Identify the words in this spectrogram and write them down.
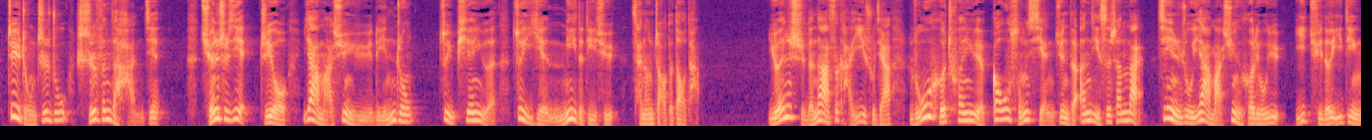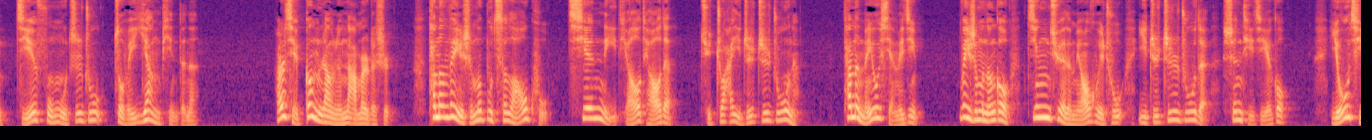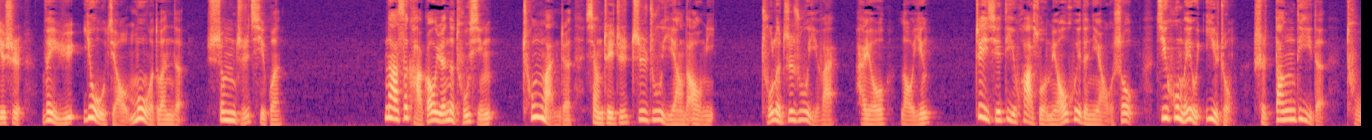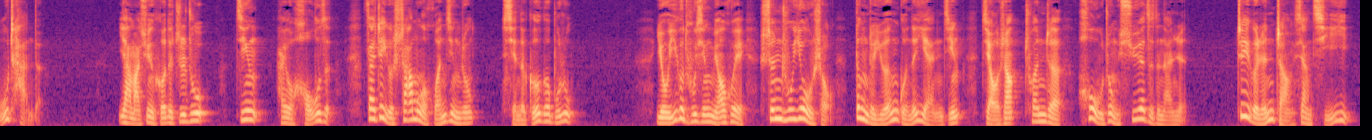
这种蜘蛛十分的罕见，全世界只有亚马逊雨林中。最偏远、最隐秘的地区才能找得到它。原始的纳斯卡艺术家如何穿越高耸险峻的安第斯山脉，进入亚马逊河流域，以取得一定节腹目蜘蛛作为样品的呢？而且更让人纳闷的是，他们为什么不辞劳苦，千里迢迢的去抓一只蜘蛛呢？他们没有显微镜，为什么能够精确地描绘出一只蜘蛛的身体结构？尤其是位于右脚末端的生殖器官。纳斯卡高原的图形充满着像这只蜘蛛一样的奥秘。除了蜘蛛以外，还有老鹰。这些地画所描绘的鸟兽几乎没有一种是当地的土产的。亚马逊河的蜘蛛、鲸还有猴子，在这个沙漠环境中显得格格不入。有一个图形描绘伸出右手。瞪着圆滚的眼睛，脚上穿着厚重靴子的男人，这个人长相奇异，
